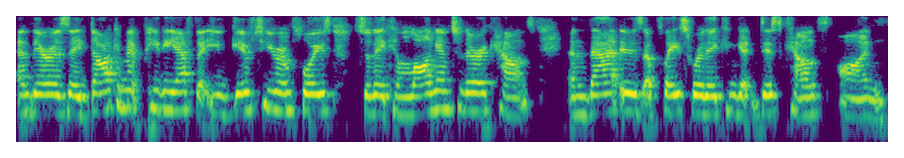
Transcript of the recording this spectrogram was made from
and there is a document PDF that you give to your employees so they can log into their accounts. And that is a place where they can get discounts on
